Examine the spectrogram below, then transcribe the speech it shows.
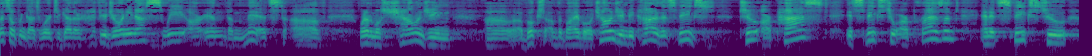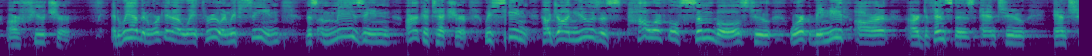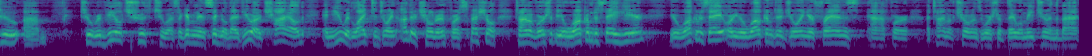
let's open God's Word together. If you're joining us, we are in the midst of one of the most challenging uh, books of the Bible. Challenging because it speaks to our past, it speaks to our present, and it speaks to our future. And we have been working our way through and we've seen this amazing architecture. We've seen how John uses powerful symbols to work beneath our, our defenses and to, and to, um, to reveal truth to us. They're giving me the signal that if you are a child and you would like to join other children for a special time of worship, you're welcome to stay here. You're welcome to stay or you're welcome to join your friends uh, for a time of children's worship. They will meet you in the back.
